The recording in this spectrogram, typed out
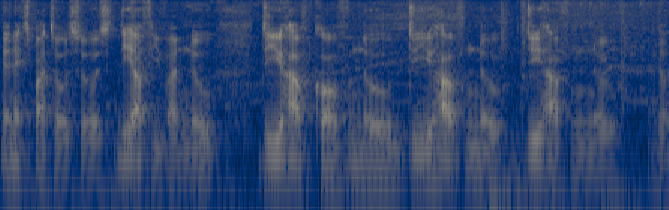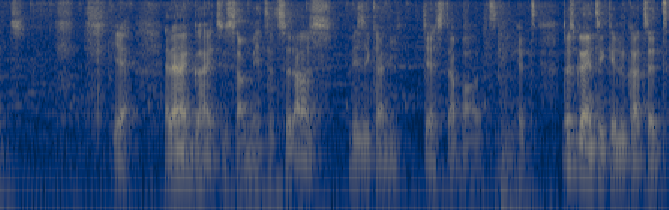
The next part also is, do you have fever? No. Do you have cough? No. Do you have no? Do you have no? I don't. yeah, and then I go ahead to submit it. So that was basically just about it. Let's go and take a look at it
